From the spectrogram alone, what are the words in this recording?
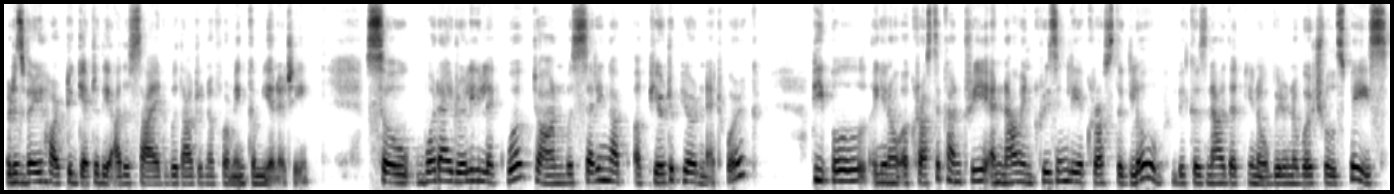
but it's very hard to get to the other side without an affirming community. So what I really like worked on was setting up a peer-to-peer network people you know across the country and now increasingly across the globe because now that you know we're in a virtual space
